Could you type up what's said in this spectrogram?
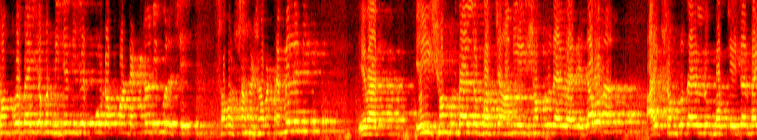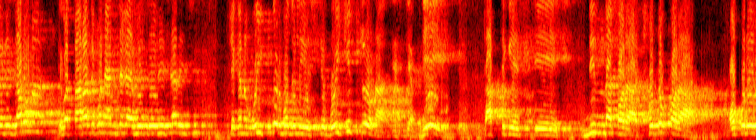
সম্প্রদায় যখন নিজের নিজের কোড অফ কন্ডাক্ট তৈরি করেছে, সবার সঙ্গে সবারটা মেলেনি। এবার এই সম্প্রদায়ের লোক ভাবছে, আমি এই সম্প্রদায়ের বাইরে যাব না, আরেক সম্প্রদায়ের লোক ভাবছে, এটার বাইরে যাব না। এবার তারা যখন এক জায়গায় হয়েছে রেসারেসি সেখানে ঐক্যর বদলে এসছে বৈচিত্র্য না, এসছে ভেদ। তার থেকে এসছে নিন্দা করা, ছোট করা অপরের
